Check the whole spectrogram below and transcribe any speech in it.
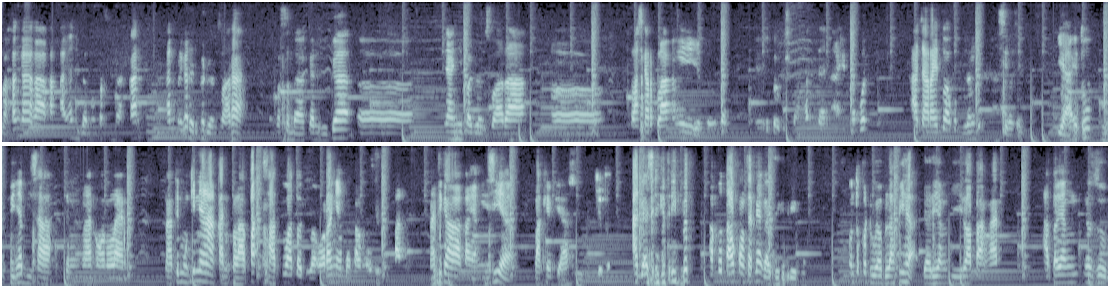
bahkan kakak-kakaknya juga mempersembahkan kan mereka dari paduan suara. Mempersembahkan juga uh, nyanyi paduan suara uh, Laskar Pelangi gitu itu bagus banget dan akhirnya pun acara itu aku bilang berhasil sih. Ya itu buktinya bisa dengan online. Nanti mungkin yang akan kelapak satu atau dua orang yang bakal di depan. Nanti kakak yang isi ya pakai biasa gitu. Agak sedikit ribet aku tahu konsepnya agak sedikit ribet. Untuk kedua belah pihak dari yang di lapangan atau yang ngezoom.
